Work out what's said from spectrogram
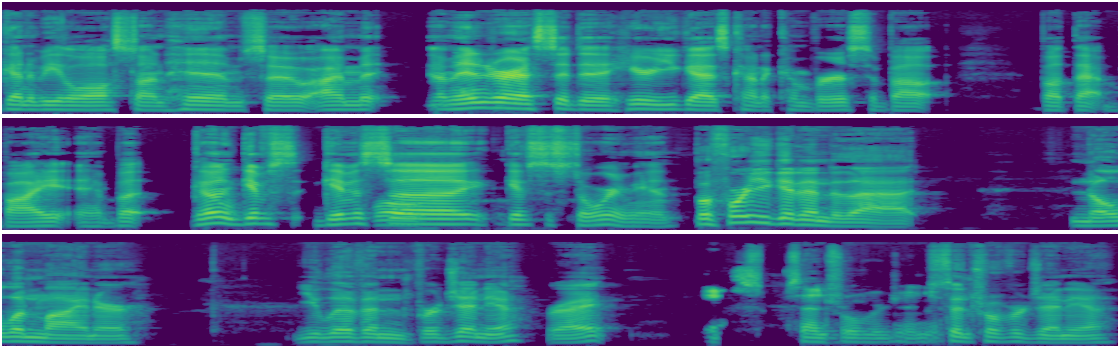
going to be lost on him. So I'm I'm interested to hear you guys kind of converse about about that bite, and but go and give us give us Well- uh give us a story, man. Before you get into that, Nolan Miner, you live in Virginia, right? Yes, Central Virginia. Central Virginia.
